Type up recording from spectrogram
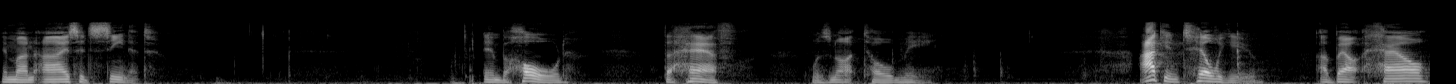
and mine eyes had seen it. And behold, the half was not told me. I can tell you about how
